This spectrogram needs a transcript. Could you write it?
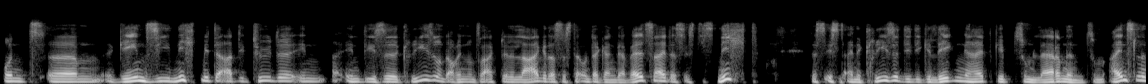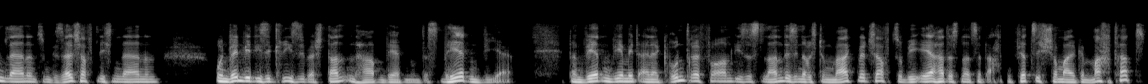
und ähm, gehen Sie nicht mit der Attitüde in, in diese Krise und auch in unsere aktuelle Lage, dass es der Untergang der Welt sei. Das ist es nicht. Das ist eine Krise, die die Gelegenheit gibt zum Lernen, zum einzelnen Lernen, zum gesellschaftlichen Lernen und wenn wir diese Krise überstanden haben werden, und das werden wir, dann werden wir mit einer Grundreform dieses Landes in Richtung Marktwirtschaft, so wie er hat es 1948 schon mal gemacht hat,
